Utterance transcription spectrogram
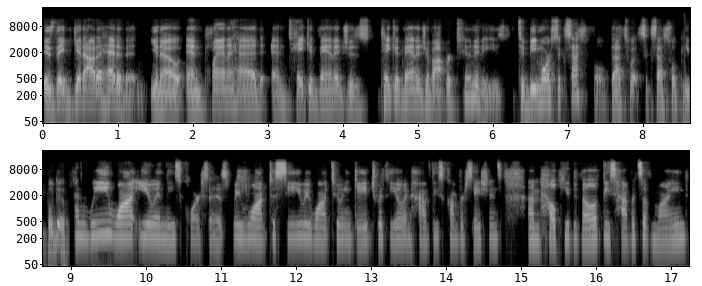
is they'd get out ahead of it, you know, and plan ahead and take advantages, take advantage of opportunities to be more successful. That's what successful people do. And we want you in these courses. We want to see, you. we want to engage with you and have these conversations, um, help you develop these habits of mind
